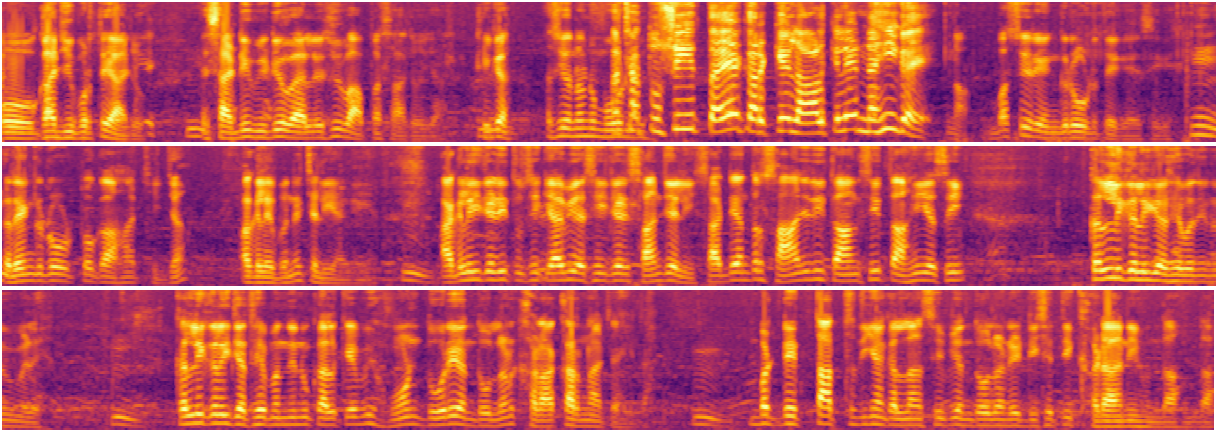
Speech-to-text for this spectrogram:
ਉਹ ਗਾਜੀਪੁਰ ਤੇ ਆ ਜਾਓ। ਸਾਡੀ ਵੀਡੀਓ ਵਾਇਰਲ ਸੀ ਵਾਪਸ ਆ ਜਾਓ ਯਾਰ। ਠੀਕ ਆ ਅਸੀਂ ਉਹਨਾਂ ਨੂੰ ਮੋੜ ਅੱਛਾ ਤੁਸੀਂ ਤੈਅ ਕਰਕੇ ਲਾਲ ਕਿਲੇ ਨਹੀਂ ਗਏ? ਨਾ ਬਸ ਹੀ ਰਿੰਗ ਰੋਡ ਤੇ ਗਏ ਸੀਗੇ। ਰਿੰਗ ਰੋਡ ਤੋਂ ਗਾਹਾਂ ਚੀਜ਼ਾਂ ਅਗਲੇ ਬੰਨੇ ਚਲੀਆਂ ਗਈਆਂ। ਅਗਲੀ ਜਿਹੜੀ ਤੁਸੀਂ ਕਿਹਾ ਵੀ ਅਸੀਂ ਜਿਹੜੇ ਸਾਂਝੇ ਲਈ ਸਾਡੇ ਅੰਦਰ ਸਾਂਝ ਦੀ ਤਾਂਗ ਸੀ ਤਾਂ ਹੀ ਅਸੀਂ ਕੱਲੀ ਕੱਲੀ ਜਥੇਬੰਦੀ ਨੂੰ ਮਿਲੇ। ਕੱਲੀ ਕੱਲੀ ਜਥੇਬੰਦੀ ਨੂੰ ਕੱਲ ਕੇ ਵੀ ਹੁਣ ਦੋਹਰੇ ਅੰਦੋਲਨ ਖੜਾ ਕਰਨਾ ਚਾਹੀਦਾ। ਵੱਡੇ ਤੱਥ ਦੀਆਂ ਗੱਲਾਂ ਸੀ ਵੀ ਅੰਦੋਲਨ ਏਡੀ ਛੇਤੀ ਖੜਾ ਨਹੀਂ ਹੁੰਦਾ ਹੁੰਦਾ।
